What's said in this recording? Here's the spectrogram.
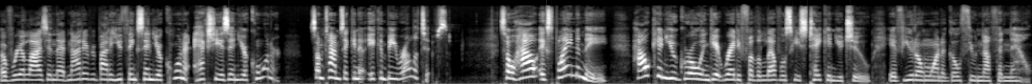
of realizing that not everybody you think's in your corner actually is in your corner. Sometimes it can it can be relatives. So how explain to me how can you grow and get ready for the levels He's taking you to if you don't want to go through nothing now?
